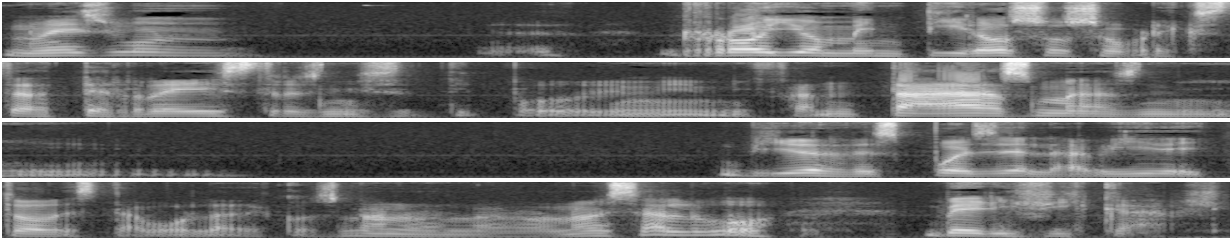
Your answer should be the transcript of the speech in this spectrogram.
No es un eh, rollo mentiroso sobre extraterrestres, ni ese tipo de ni, fantasmas, ni vida después de la vida y toda esta bola de cosas. No, no, no, no, no es algo verificable.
